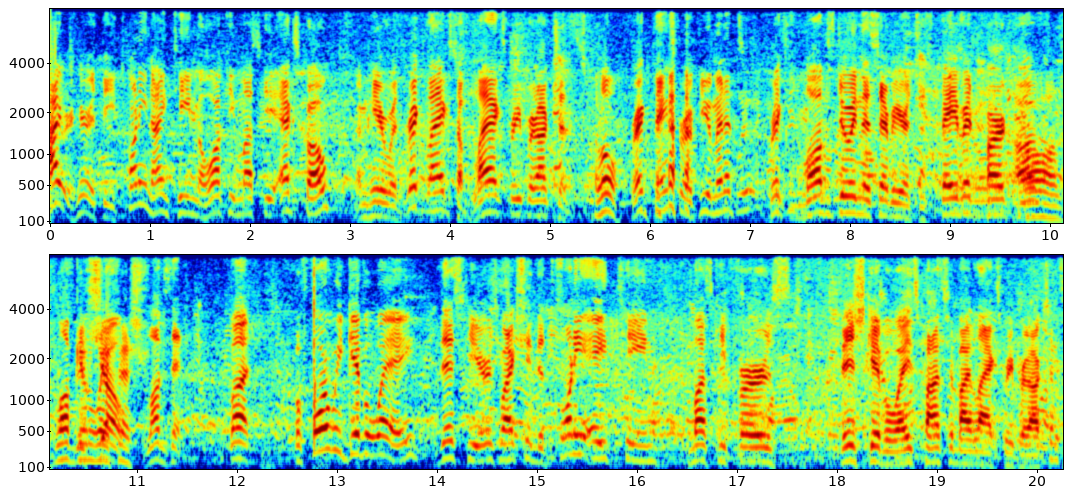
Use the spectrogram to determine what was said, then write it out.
Hi, we're here at the 2019 Milwaukee Muskie Expo. I'm here with Rick Lax of Lax Reproductions. Hello. Rick, thanks for a few minutes. Rick loves doing this every year. It's his favorite part oh, of Oh, love the giving away show. fish. Loves it. But before we give away this year's, well, actually the 2018 MuskieFIRST Fish Giveaway, sponsored by Lax Reproductions,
